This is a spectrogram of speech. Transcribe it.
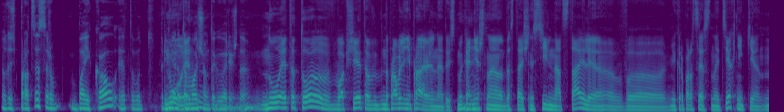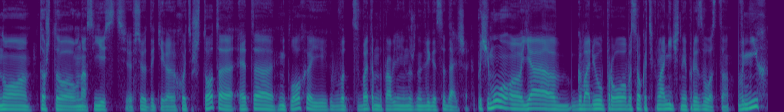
Ну, то есть процессор Байкал — это вот пример Ну, тому, это- о чем ты говоришь, да? Ну, это то, вообще, это направление правильное. То есть мы, Мгм. конечно, достаточно сильно отстали в микропроцессорной технике, но то, что у нас есть все-таки хоть что-то, это неплохо, и вот в этом направлении нужно двигаться дальше. Почему э, я говорю про высокотехнологичные производства? В них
